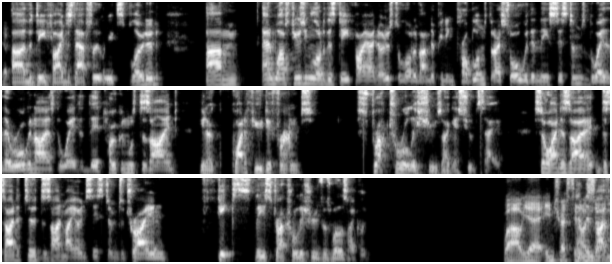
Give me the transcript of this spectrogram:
yep. uh, the DeFi just absolutely exploded. Um, and whilst using a lot of this DeFi, I noticed a lot of underpinning problems that I saw within these systems, the way that they were organized, the way that their token was designed, you know, quite a few different structural issues, I guess you'd say. So I desi- decided to design my own system to try and fix these structural issues as well as I could. Wow, yeah, interesting. And then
